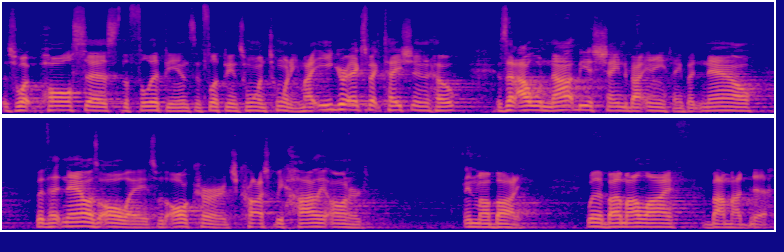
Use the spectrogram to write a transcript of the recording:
Is what Paul says to the Philippians in Philippians 1:20. My eager expectation and hope is that I will not be ashamed about anything, but now, but that now as always, with all courage, Christ will be highly honored in my body, whether by my life or by my death.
